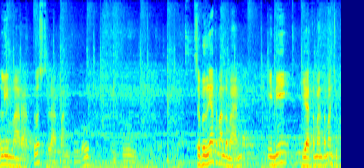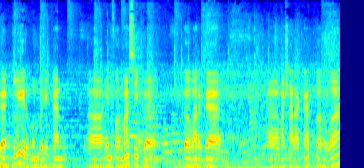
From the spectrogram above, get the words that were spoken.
580 ribu. Sebetulnya teman-teman, ini biar teman-teman juga clear memberikan eh, informasi ke ke warga eh, masyarakat bahwa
